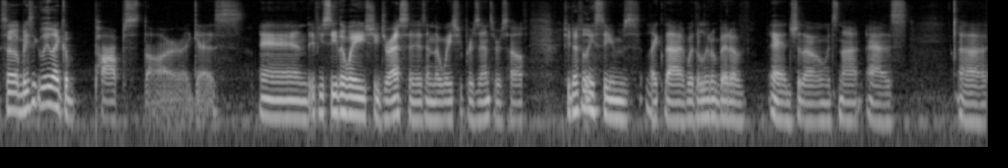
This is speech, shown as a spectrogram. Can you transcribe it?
So basically, like a pop star, I guess. And if you see the way she dresses and the way she presents herself, she definitely seems like that with a little bit of edge, though. It's not as uh,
